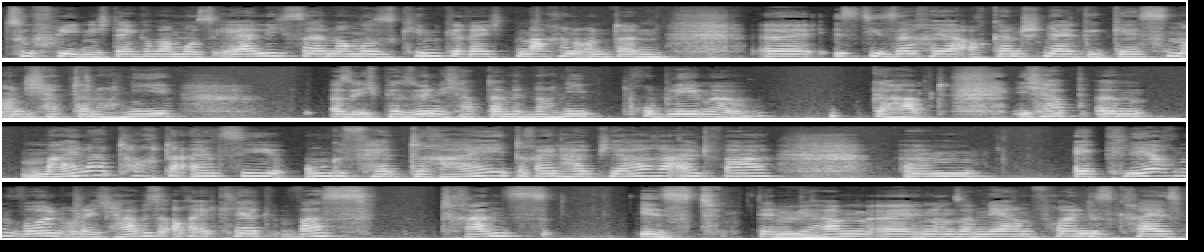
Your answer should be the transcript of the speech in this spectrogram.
zufrieden. Ich denke, man muss ehrlich sein, man muss es kindgerecht machen und dann äh, ist die Sache ja auch ganz schnell gegessen. Und ich habe da noch nie, also ich persönlich habe damit noch nie Probleme gehabt. Ich habe ähm, meiner Tochter, als sie ungefähr drei, dreieinhalb Jahre alt war, ähm, erklären wollen, oder ich habe es auch erklärt, was Trans ist. Denn mhm. wir haben äh, in unserem näheren Freundeskreis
